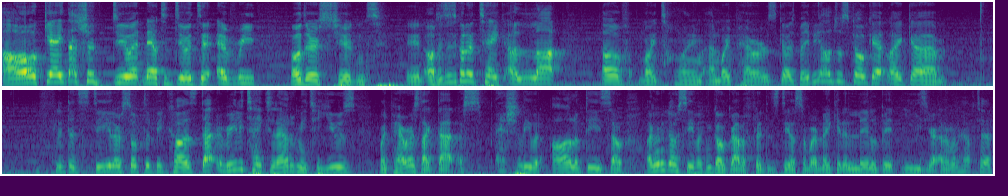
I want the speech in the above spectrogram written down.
Okay, that should do it. Now to do it to every other student. In, oh, this is gonna take a lot of my time and my powers, guys. Maybe I'll just go get like um, flint and steel or something because that really takes it out of me to use my powers like that, especially with all of these. So I'm going to go see if I can go grab a flint and steel somewhere, make it a little bit easier. And I'm going to have to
